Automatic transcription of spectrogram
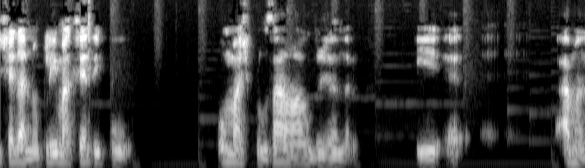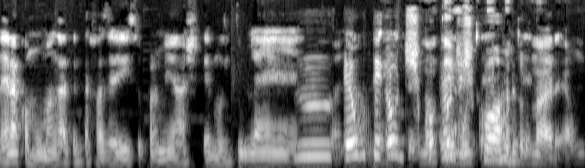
chega no clímax, é tipo uma explosão, algo do gênero. E é, a maneira como o mangá tenta fazer isso, pra mim, eu acho que é muito lento. Hum, então, eu te- eu disco- não tem eu discordo. é um.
